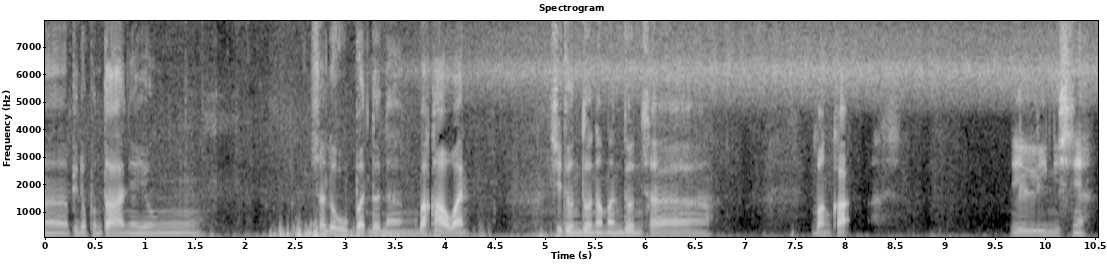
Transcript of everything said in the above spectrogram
ah, pinupuntahan niya yung sa looban doon ng Bakawan. Si Dondo naman doon sa bangka. Nililinis niya.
